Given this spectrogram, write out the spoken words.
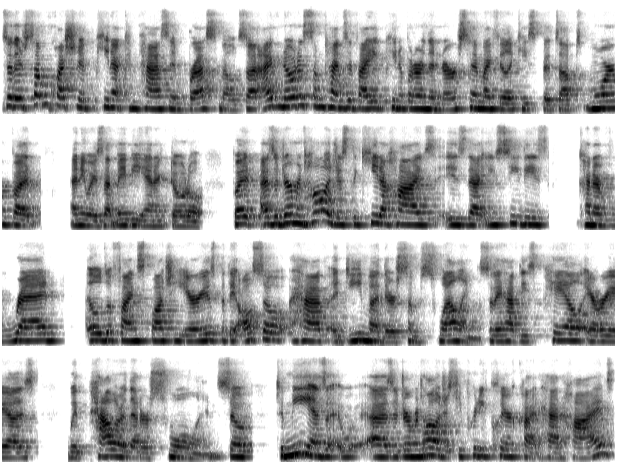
so there's some question if peanut can pass in breast milk. So I've noticed sometimes if I eat peanut butter and then nurse him, I feel like he spits up more. But, anyways, that may be anecdotal. But as a dermatologist, the key to hives is that you see these kind of red, ill defined splotchy areas, but they also have edema. There's some swelling. So they have these pale areas with pallor that are swollen. So to me, as a, as a dermatologist, he pretty clear cut had hives.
